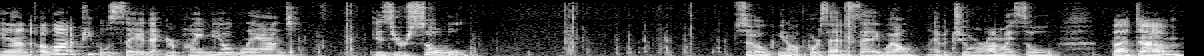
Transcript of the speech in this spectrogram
And a lot of people say that your pineal gland is your soul. So, you know, of course I had to say, well, I have a tumor on my soul. But um,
